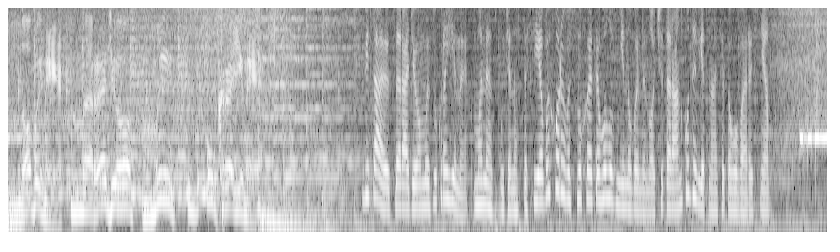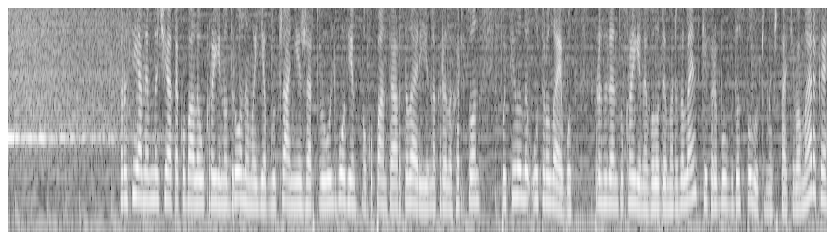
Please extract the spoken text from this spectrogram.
Новини на Радіо Ми з України. Вітаю, це Радіо Ми з України. Мене звуть Анастасія Вихор і Ви слухаєте головні новини ночі та ранку 19 вересня. Росіяни вночі атакували Україну дронами. Є влучання і жертви у Львові. Окупанти артилерією накрили Херсон, поцілили у тролейбус. Президент України Володимир Зеленський прибув до Сполучених Штатів Америки.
